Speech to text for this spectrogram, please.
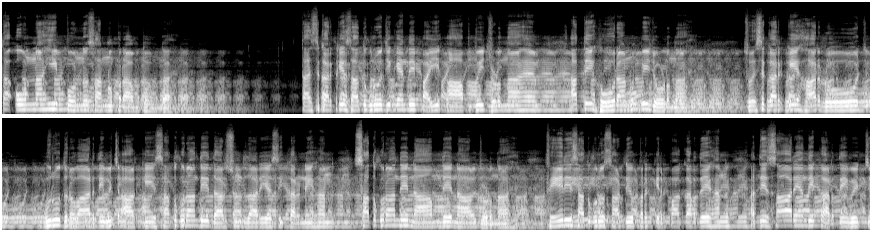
ਤਾਂ ਓਨਾ ਹੀ ਪੁੰਨ ਸਾਨੂੰ ਪ੍ਰਾਪਤ ਹੁੰਦਾ ਹੈ। ਤਾਂ ਇਸ ਕਰਕੇ ਸਤਿਗੁਰੂ ਜੀ ਕਹਿੰਦੇ, ਭਾਈ, ਆਪ ਵੀ ਜੁੜਨਾ ਹੈ ਅਤੇ ਹੋਰਾਂ ਨੂੰ ਵੀ ਜੋੜਨਾ ਹੈ। ਸੋ ਇਸ ਕਰਕੇ ਹਰ ਰੋਜ਼ ਗੁਰੂ ਦਰਬਾਰ ਦੇ ਵਿੱਚ ਆ ਕੇ ਸਤਿਗੁਰਾਂ ਦੇ ਦਰਸ਼ਨ ਦਿਦਾਰੇ ਅਸੀਂ ਕਰਨੇ ਹਨ, ਸਤਿਗੁਰਾਂ ਦੇ ਨਾਮ ਦੇ ਨਾਲ ਜੁੜਨਾ ਹੈ। ਫੇਰ ਹੀ ਸਤਿਗੁਰੂ ਸਾਡੇ ਉੱਪਰ ਕਿਰਪਾ ਕਰਦੇ ਹਨ ਅਤੇ ਸਾਰਿਆਂ ਦੇ ਘਰ ਦੇ ਵਿੱਚ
